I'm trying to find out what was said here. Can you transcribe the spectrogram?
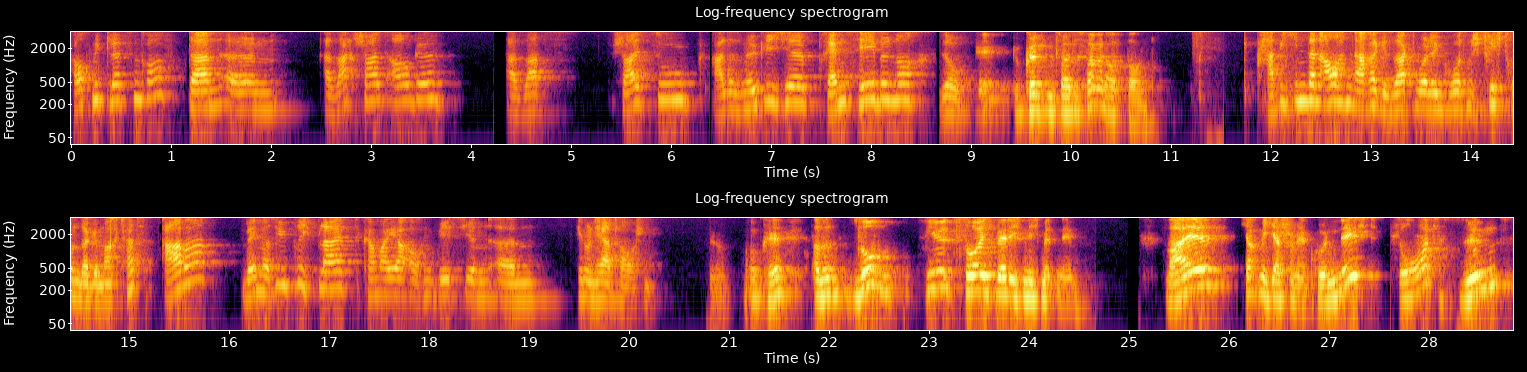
Auch mit Klötzen drauf. Dann ähm, Ersatzschaltauge, Ersatzschaltzug, alles mögliche, Bremshebel noch. So. Okay. Du könntest ein zweites Fahrrad aufbauen. Habe ich ihm dann auch nachher gesagt, wo er den großen Strich drunter gemacht hat. Aber wenn was übrig bleibt, kann man ja auch ein bisschen ähm, hin und her tauschen. Ja, okay. Also so viel Zeug werde ich nicht mitnehmen. Weil ich habe mich ja schon erkundigt, dort sind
